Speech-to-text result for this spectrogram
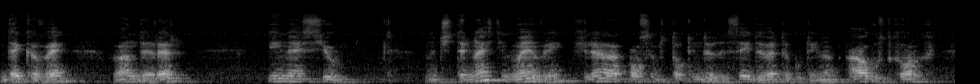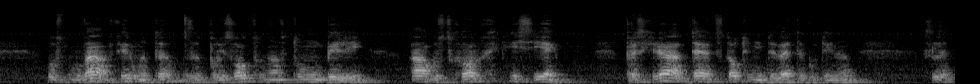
ДКВ, Вандерер и NSU. На 14 ноември 1899 г. Август Хорх основава фирмата за производство на автомобили Август Хорх и Сие. През 1909 г. след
